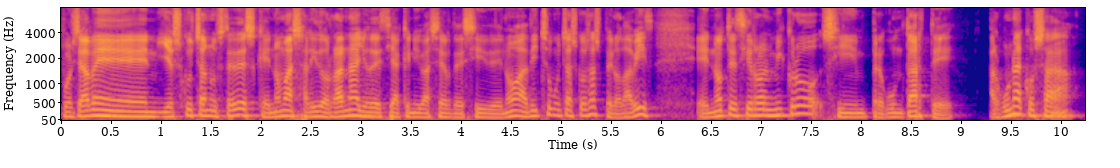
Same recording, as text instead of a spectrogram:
pues ya ven y escuchan ustedes que no me ha salido rana. Yo decía que no iba a ser de sí, de no. Ha dicho muchas cosas, pero David, eh, no te cierro el micro sin preguntarte alguna cosa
